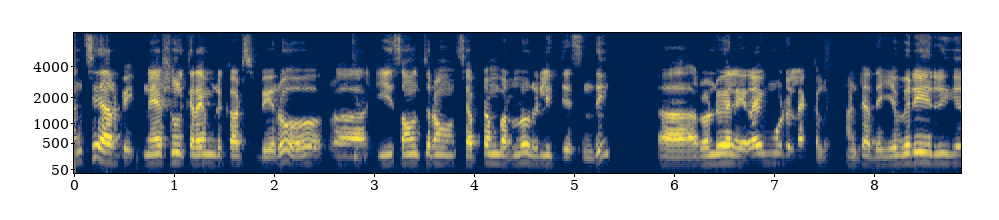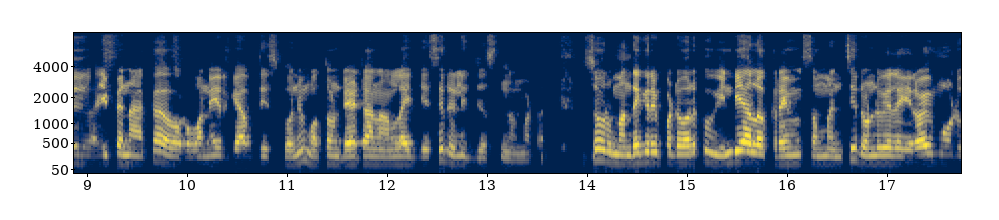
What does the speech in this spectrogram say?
NCRB national crime records bureau ఈ సంవత్సరం సెప్టెంబర్లో రిలీజ్ చేసింది. రెండు వేల ఇరవై మూడు లెక్కలు. అంటే అది ఎవరీ అయిపోయినాక ఒక వన్ ఇయర్ గ్యాప్ తీసుకొని మొత్తం డేటాను అనలైజ్ చేసి రిలీజ్ చేస్తుంది అనమాట సో మన దగ్గర ఇప్పటి వరకు ఇండియాలో క్రైమ్కి సంబంధించి రెండు వేల ఇరవై మూడు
